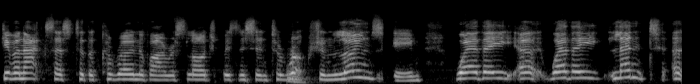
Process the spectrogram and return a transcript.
given access to the coronavirus large business interruption mm. loan scheme, where they uh, where they lent uh,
